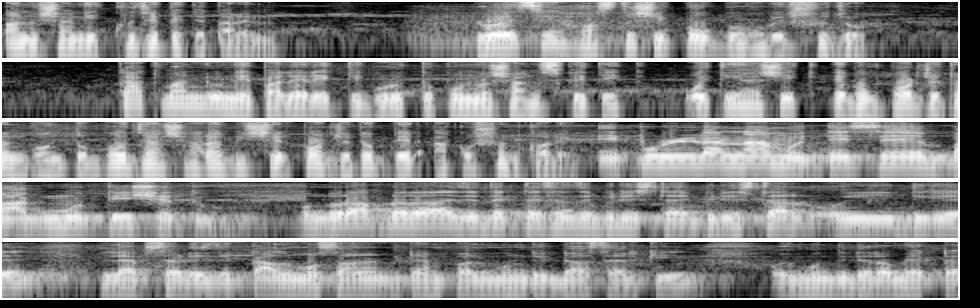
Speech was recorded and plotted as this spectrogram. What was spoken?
আনুষঙ্গিক খুঁজে পেতে পারেন। রয়েছে হস্তশিল্প উপভোগের সুযোগ। কাঠমান্ডু নেপালের একটি গুরুত্বপূর্ণ সাংস্কৃতিক ঐতিহাসিক এবং পর্যটন গন্তব্য যা সারা বিশ্বের পর্যটকদের আকর্ষণ করে। এই পুলটার নাম হইতেছে বাগমতী সেতু। বন্ধুরা আপনারা এই যে দেখতেছেন যে ব্রিজটা এই ব্রিজটার ওই দিকে লেফট সাইডে যে কালমসান টেম্পল মন্দিরটা আছে আর কি ওই মন্দিরটার আমি একটা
